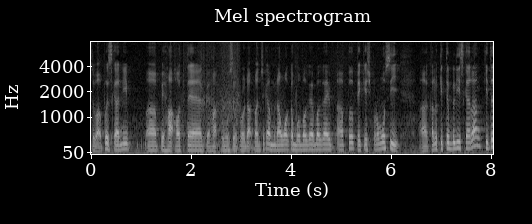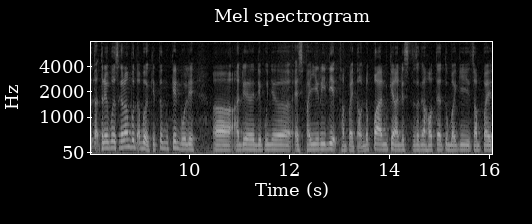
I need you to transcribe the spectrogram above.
Sebab apa sekarang ni uh, pihak hotel, pihak pengusaha produk pelancongan menawarkan berbagai-bagai apa package promosi. Uh, kalau kita beli sekarang, kita tak travel sekarang pun tak apa. Kita mungkin boleh uh, ada dia punya expiry date sampai tahun depan. Mungkin ada setengah hotel tu bagi sampai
